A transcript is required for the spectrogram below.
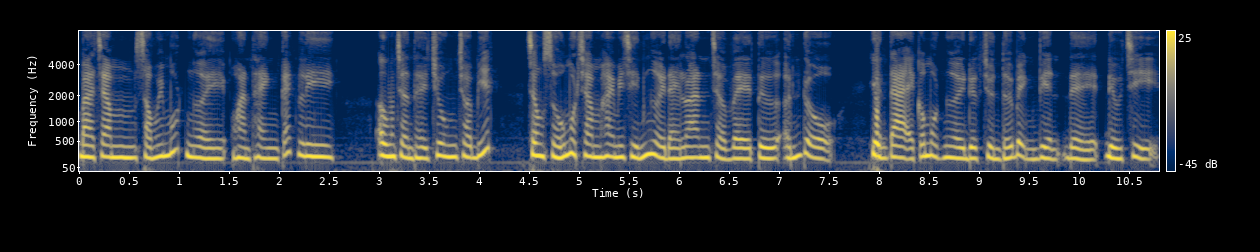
361 người hoàn thành cách ly. Ông Trần Thế Trung cho biết, trong số 129 người Đài Loan trở về từ Ấn Độ, hiện tại có một người được chuyển tới bệnh viện để điều trị.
